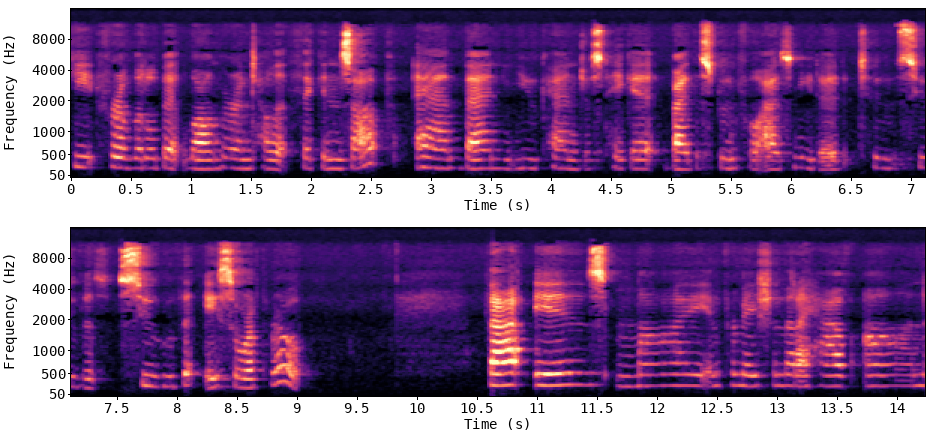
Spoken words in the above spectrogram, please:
heat for a little bit longer until it thickens up, and then you can just take it by the spoonful as needed to soothe, soothe a sore throat. That is my information that I have on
